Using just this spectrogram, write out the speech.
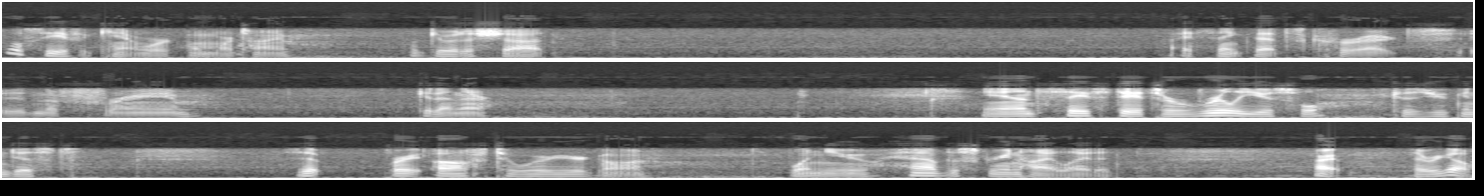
We'll see if it can't work one more time. We'll give it a shot. I think that's correct in the frame. Get in there. And save states are really useful because you can just zip right off to where you're going when you have the screen highlighted. Alright, there we go.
